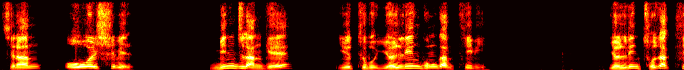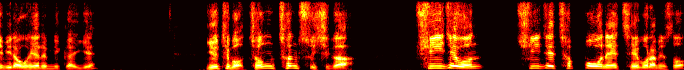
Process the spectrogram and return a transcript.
지난 5월 10일 민주당계 유튜브 열린 공감 TV, 열린 조작 TV라고 해야 됩니까 이게? 유튜버 정천수 씨가 취재원 취재 첩보원에 제보를 하면서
